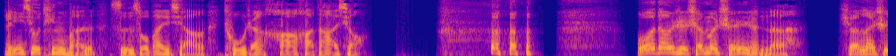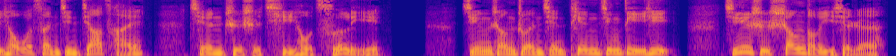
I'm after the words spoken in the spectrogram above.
林修听完，思索半晌，突然哈哈大笑：“ 哈哈哈！我当是什么神人呢？原来是要我散尽家财，简直是岂有此理！”经商赚钱天经地义，即使伤到了一些人，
